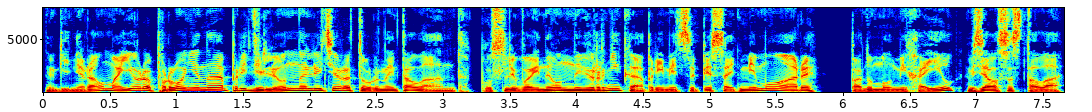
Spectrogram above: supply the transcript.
У генерал-майора Пронина определенно литературный талант. После войны он наверняка примется писать мемуары, — подумал Михаил, взял со стола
